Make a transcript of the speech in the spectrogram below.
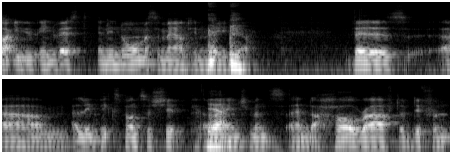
Like you invest an enormous amount in media. There's um, Olympic sponsorship Yeah. arrangements and a whole raft of different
